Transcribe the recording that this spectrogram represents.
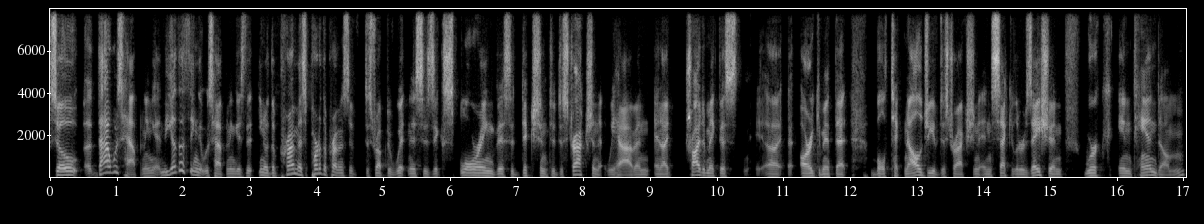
so uh, that was happening. And the other thing that was happening is that, you know, the premise, part of the premise of disruptive witness is exploring this addiction to distraction that we have. And, and I try to make this uh, argument that both technology of distraction and secularization work in tandem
